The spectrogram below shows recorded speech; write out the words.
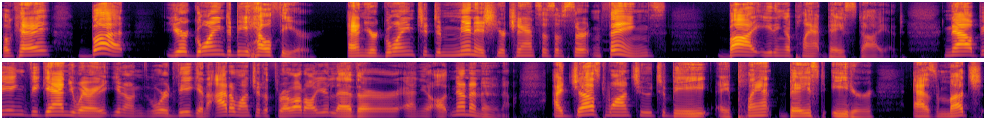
Okay. But you're going to be healthier and you're going to diminish your chances of certain things by eating a plant based diet. Now, being veganuary, you know, the word vegan, I don't want you to throw out all your leather and, you know, all, no, no, no, no, no. I just want you to be a plant based eater as much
